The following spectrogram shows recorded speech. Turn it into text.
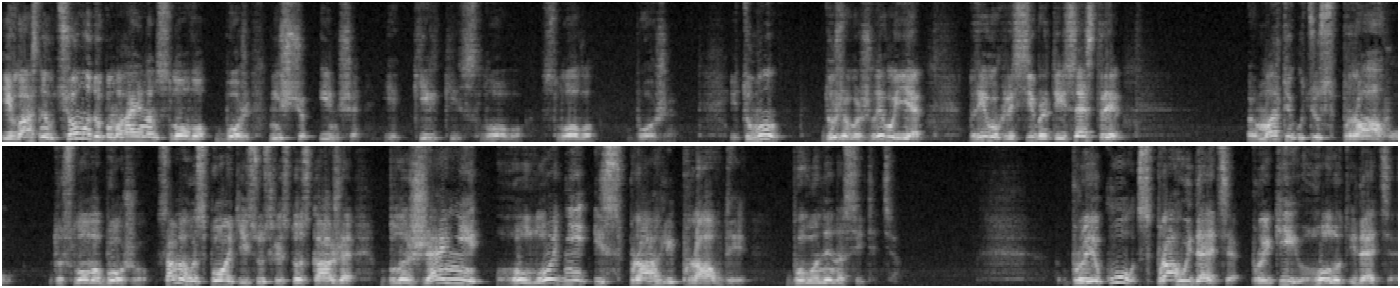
І, власне, в цьому допомагає нам Слово Боже, ніщо інше, як тільки Слово, Слово Боже. І тому дуже важливо є, дорогі Христі, брати і сестри, мати оцю спрагу до Слова Божого. Саме Господь Ісус Христос каже: блаженні, голодні і спраглі правди, бо вони наситяться. Про яку спрагу йдеться, про який голод йдеться?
